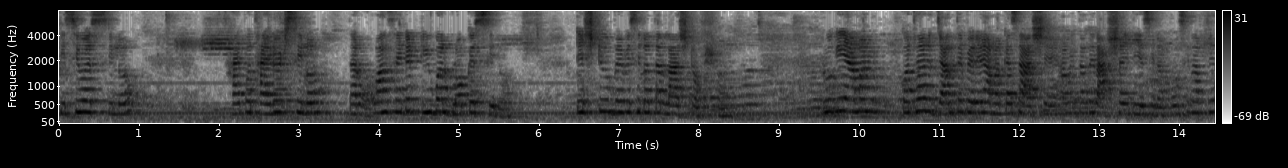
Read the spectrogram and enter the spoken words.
পিসিওএস ছিল হাইপোথাইরয়েড ছিল, তার ওয়ান সাইডের টিউবাল ব্লকেজ ছিল। টেস্ট টিউব বেবি ছিল তার লাস্ট অপশন রুগী আমার কথা জানতে পেরে আমার কাছে আসে। আমি তাদের আশ্বাস দিয়েছিলাম, বলছিলাম যে,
